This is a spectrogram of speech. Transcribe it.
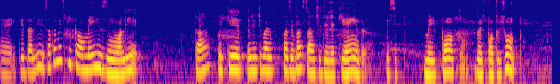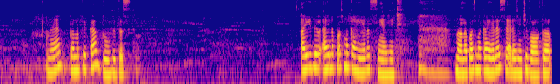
É, que dali, só pra me explicar o meiozinho ali, tá? Porque a gente vai fazer bastante dele aqui ainda. Esse meio ponto, dois pontos junto. Né? Pra não ficar dúvidas. Aí, aí na próxima carreira, sim, a gente... Não, na próxima carreira, é sério, a gente volta,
